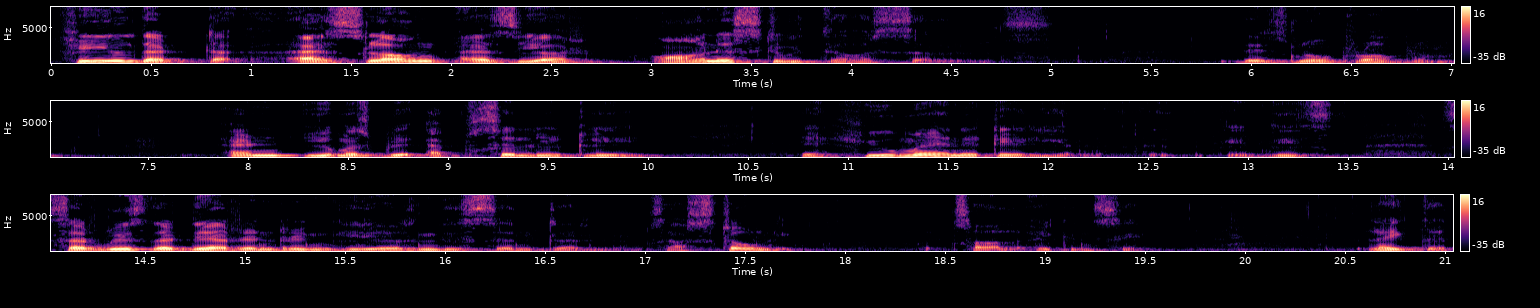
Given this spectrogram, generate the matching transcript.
feel that as long as you are honest with ourselves, there is no problem. And you must be absolutely a humanitarian. This service that they are rendering here in this center is astounding. That's all I can say. Like that.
